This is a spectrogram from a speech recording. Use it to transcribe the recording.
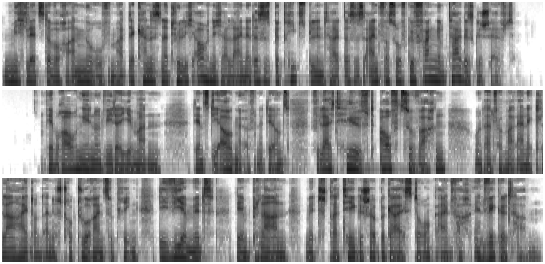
mich letzte Woche angerufen hat, der kann es natürlich auch nicht alleine. Das ist Betriebsblindheit. Das ist einfach so gefangen im Tagesgeschäft. Wir brauchen hin und wieder jemanden, der uns die Augen öffnet, der uns vielleicht hilft, aufzuwachen und einfach mal eine Klarheit und eine Struktur reinzukriegen, die wir mit dem Plan, mit strategischer Begeisterung einfach entwickelt haben.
